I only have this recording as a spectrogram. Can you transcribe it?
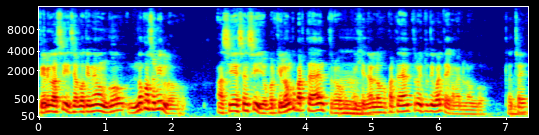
te digo así, si algo tiene hongo, no consumirlo. Así de sencillo, porque el hongo parte de adentro. Mm. En general el hongo parte de adentro y tú igual te vas a comer el hongo. ¿Cachai?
